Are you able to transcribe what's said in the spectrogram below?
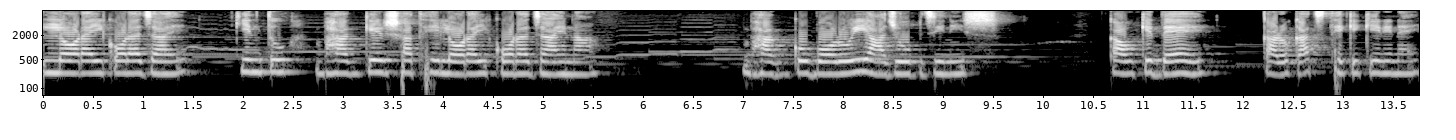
লড়াই করা যায়, কিন্তু ভাগ্যের সাথে লড়াই করা যায় না। ভাগ্য বড়ই আজব জিনিস। কাউকে দেয়, কারও কাছ থেকে কেড়ে নেয়।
